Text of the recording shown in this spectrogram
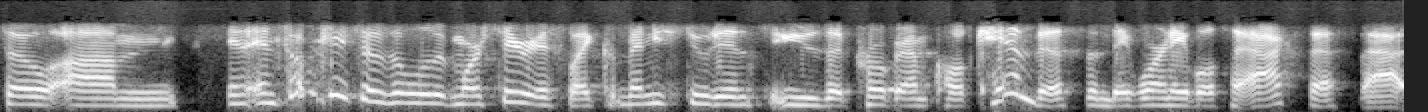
So um, in, in some cases, it was a little bit more serious. Like many students use a program called Canvas, and they weren't able to access that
